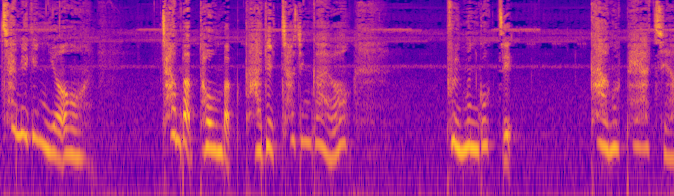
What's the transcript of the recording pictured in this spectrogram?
참이긴요. 찬밥 더운 밥 가득 처진가요? 불문곡직 감읍해야지요.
